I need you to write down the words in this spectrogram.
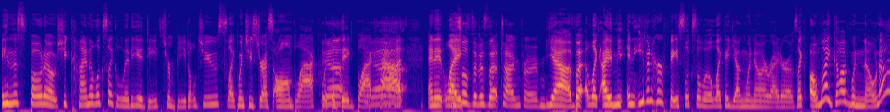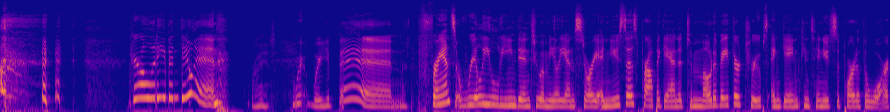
In this photo, she kind of looks like Lydia Deetz from Beetlejuice, like when she's dressed all in black with Yeah, the big black yeah. hat. And it like I suppose it is that time frame. yeah, but like I mean and even her face looks a little like a young Winona Ryder. I was like, "Oh my god, Winona?" Girl, what have you been doing? Right. Where where you been? France really leaned into Emilienne's story and used as propaganda to motivate their troops and gain continued support of the war.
